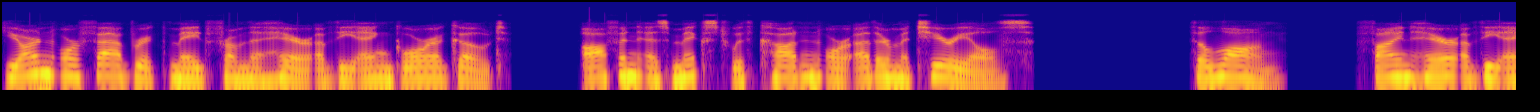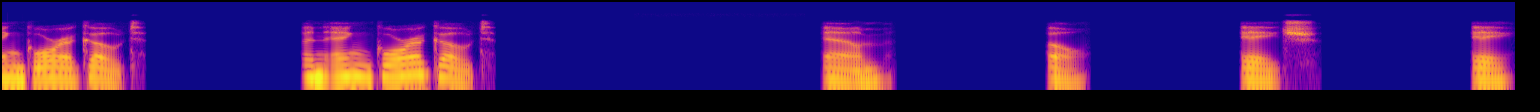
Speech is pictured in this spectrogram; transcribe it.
Yarn or fabric made from the hair of the Angora goat, often as mixed with cotton or other materials. The long, fine hair of the Angora goat. An Angora goat. M. O. H. A.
